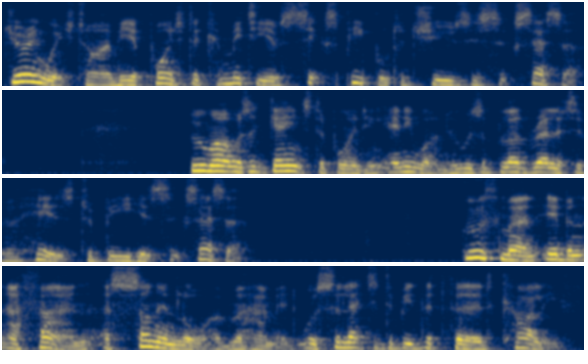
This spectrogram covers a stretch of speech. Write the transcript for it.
during which time he appointed a committee of six people to choose his successor. Umar was against appointing anyone who was a blood relative of his to be his successor. Uthman ibn Affan, a son in law of Muhammad, was selected to be the third caliph.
